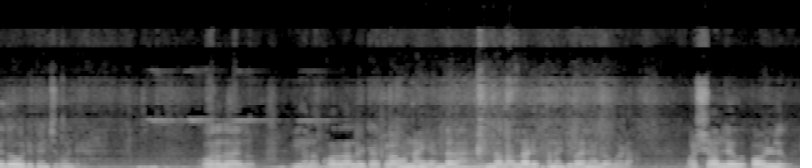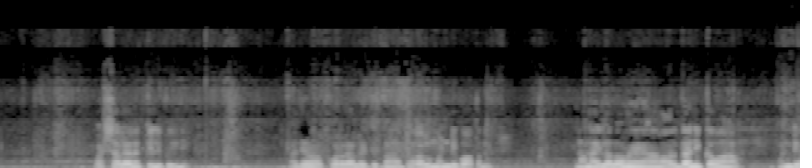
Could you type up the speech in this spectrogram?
ఏదో ఒకటి పెంచుకోండి. కూరగాయలు ఇవాళ కూరగాయలు రేటు ఎట్లా ఉన్నాయి? ఎండ ఎండలు అల్లాడిస్తున్నాయి జూలై నెలలో కూడా. వర్షాలు లేవు పాడు లేవు. వర్షాలు వెనక్కి వెళ్ళిపోయినాయి. అదే కూరగాయలు ధరలు మండిపోతున్నాయి. మన ఇళ్ళలోనే ఆర్గానిక్ పండి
